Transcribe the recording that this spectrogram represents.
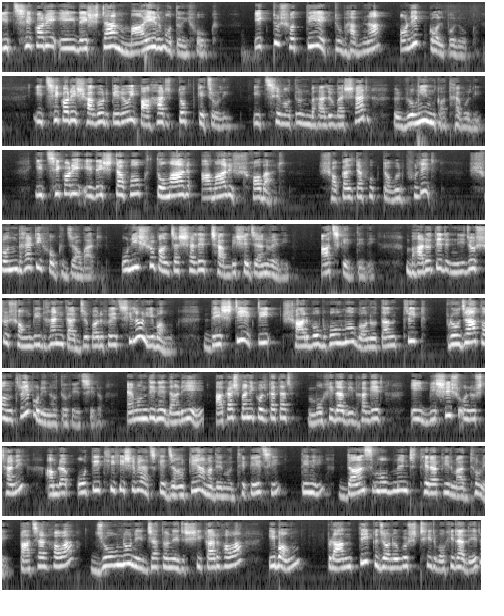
ইচ্ছে করে এই দেশটা মায়ের মতোই হোক। একটু সত্যি, একটু ভাবনা, অনেক কল্পলোক। ইচ্ছে করে সাগর পেরোই, পাহাড় টপকে চলি। ইচ্ছে মতন ভালোবাসার রঙিন কথা বলি। ইচ্ছে করে এ দেশটা হোক তোমার, আমার, সবার। সকালটা হোক টগর ফুলের, সন্ধ্যাটি হোক জবার। উনিশশো পঞ্চাশ সালের ছাব্বিশে জানুয়ারি, আজকের দিনে। ভারতের নিজস্ব সংবিধান কার্যকর হয়েছিল এবং দেশটি একটি সার্বভৌম গণতান্ত্রিক প্রজাতন্ত্রে পরিণত হয়েছিল। এমন দিনে দাঁড়িয়ে আকাশবাণী কলকাতার মহিলা বিভাগের এই বিশেষ অনুষ্ঠানে আমরা অতিথি হিসেবে আজকে যাঁকে আমাদের মধ্যে পেয়েছি, তিনি ডান্স মুভমেন্ট থেরাপির মাধ্যমে পাচার হওয়া, যৌন নির্যাতনের শিকার হওয়া এবং প্রান্তিক জনগোষ্ঠীর মহিলাদের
